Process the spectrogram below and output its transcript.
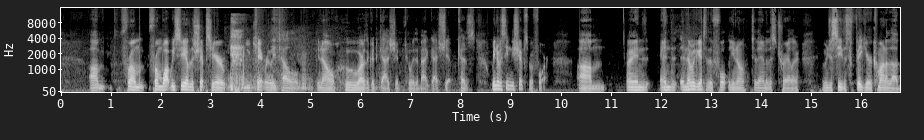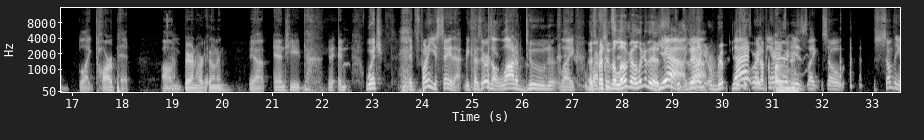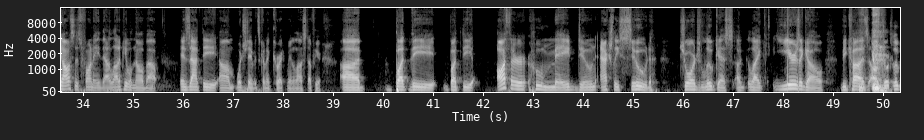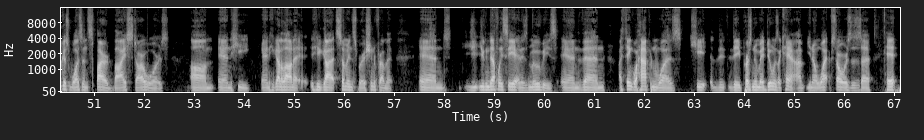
Um, from from what we see of the ships here, you can't really tell, you know, who are the good guys ship, and who are the bad guys ship, because we never seen these ships before. Um, and and and then we get to the full, you know, to the end of this trailer, and we just see this figure come out of the like tar pit. Um, Baron Harkonnen. Yeah, and he, and, and which it's funny you say that because there is a lot of Dune like, especially the logo. Look at this. Yeah, It's- yeah. Like rip that right the there poster. is like so. something else is funny that a lot of people know about is that the um, which David's going to correct me on a lot of stuff here. Uh, but the but the author who made Dune actually sued George Lucas uh, like years ago because uh, George Lucas was inspired by Star Wars, um, and he and he got a lot of he got some inspiration from it, and you, you can definitely see it in his movies. And then I think what happened was he the, the person who made Dune was like, hey, i you know what, if Star Wars is a hit,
